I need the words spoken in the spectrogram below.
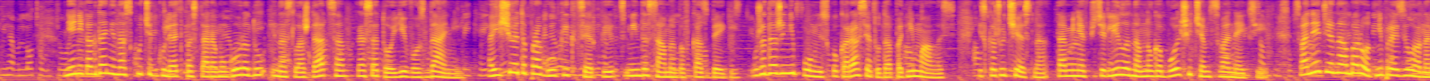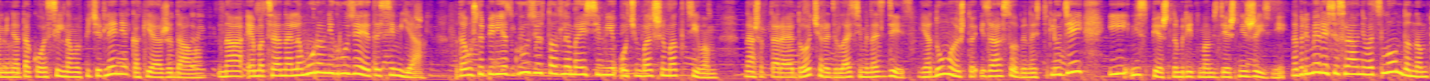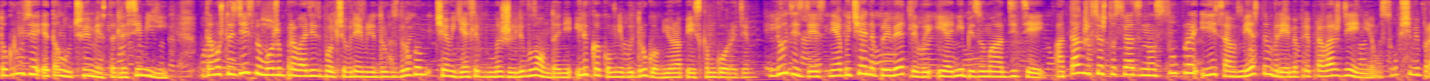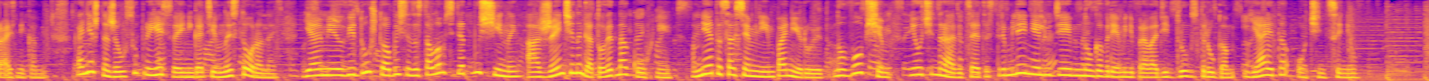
Мне никогда не наскучит гулять по старому городу и наслаждаться красотой его зданий. А еще это прогулки к церкви Цминда Самеба в Казбеге. Уже даже не помню, сколько раз я туда поднималась. И скажу честно, там меня впечатлило намного больше, чем Сванетии. Сванетия, наоборот, не произвела на меня такого сильного впечатления, как я ожидала. На эмоциональном уровне Грузия – это семья потому что переезд в Грузию стал для моей семьи очень большим активом. Наша вторая дочь родилась именно здесь. Я думаю, что из-за особенностей людей и неспешным ритмом здешней жизни. Например, если сравнивать с Лондоном, то Грузия – это лучшее место для семьи, потому что здесь мы можем проводить больше времени друг с другом, чем если бы мы жили в Лондоне или в каком-нибудь другом европейском городе. Люди здесь необычайно приветливы, и они без ума от детей, а также все, что связано с супро и совместным времяпрепровождением, с общими прочими праздниками. Конечно же, у Супры есть свои негативные стороны. Я имею в виду, что обычно за столом сидят мужчины, а женщины готовят на кухне. А мне это совсем не импонирует. Но в общем, мне очень нравится это стремление людей много времени проводить друг с другом. Я это очень ценю.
